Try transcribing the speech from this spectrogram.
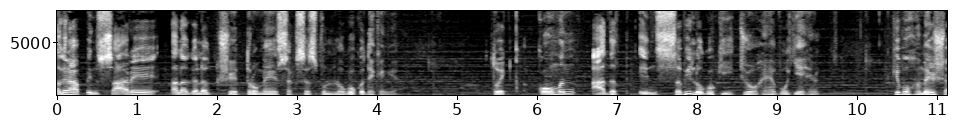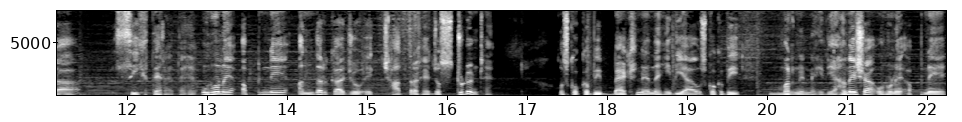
अगर आप इन सारे अलग अलग क्षेत्रों में सक्सेसफुल लोगों को देखेंगे तो एक कॉमन आदत इन सभी लोगों की जो है, वो ये है कि वो हमेशा सीखते रहते हैं। उन्होंने अपने अंदर का जो एक छात्र है, जो स्टूडेंट है, उसको कभी बैठने नहीं दिया, उसको कभी मरने नहीं दिया। हमेशा उन्होंने अपने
